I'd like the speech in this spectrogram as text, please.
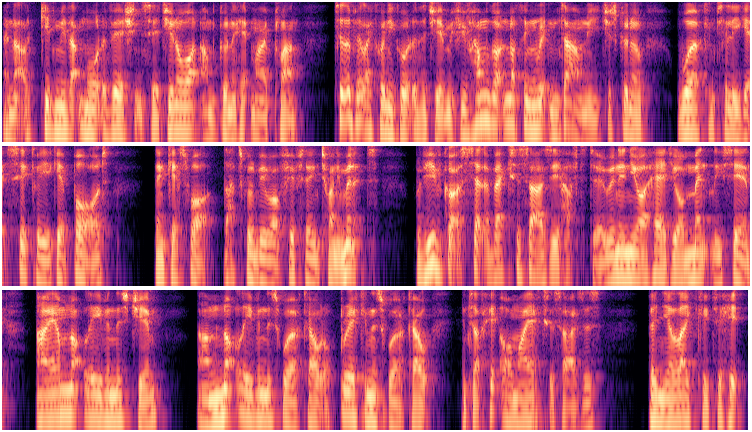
and that'll give me that motivation to say, do you know what? I'm going to hit my plan. It's a little bit like when you go to the gym. If you haven't got nothing written down and you're just going to work until you get sick or you get bored, then guess what? That's going to be about 15, 20 minutes. But if you've got a set of exercises you have to do, and in your head you're mentally saying, I am not leaving this gym, I'm not leaving this workout or breaking this workout until I hit all my exercises, then you're likely to hit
